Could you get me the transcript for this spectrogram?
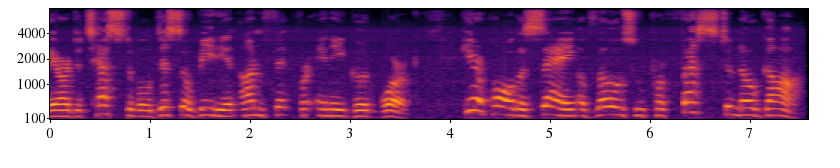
They are detestable, disobedient, unfit for any good work. Here, Paul is saying of those who profess to know God.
